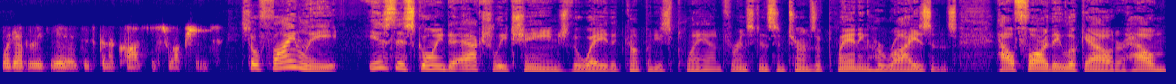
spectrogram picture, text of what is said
whatever it is, it's going to cause disruptions. So finally, is this going to actually change the way that companies plan? For instance, in terms of planning horizons, how far they look out or how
